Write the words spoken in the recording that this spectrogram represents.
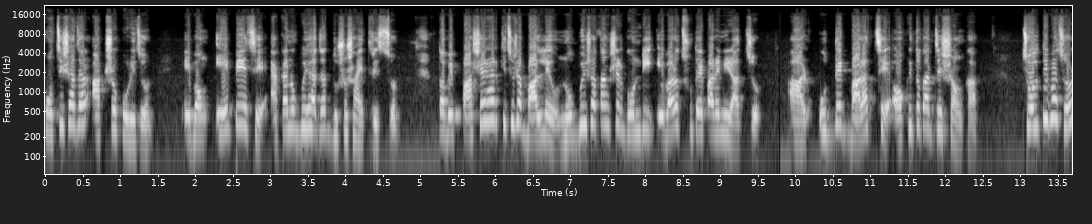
পঁচিশ হাজার আটশো কুড়ি জন এবং এ পেয়েছে একানব্বই হাজার দুশো সাঁত্রিশ জন। তবে পাশের হার কিছুটা বাড়লেও নব্বই শতাংশের গণ্ডি এবারও ছুঁতে পারেনি রাজ্য। আর উদ্বেগ বাড়াচ্ছে অকৃতকার্যের সংখ্যা। চলতি বছর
